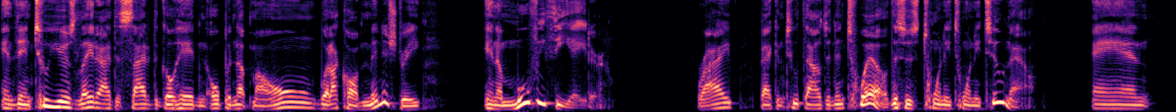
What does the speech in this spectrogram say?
And then two years later, I decided to go ahead and open up my own what I call ministry in a movie theater. Right back in 2012. This is 2022 now, and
